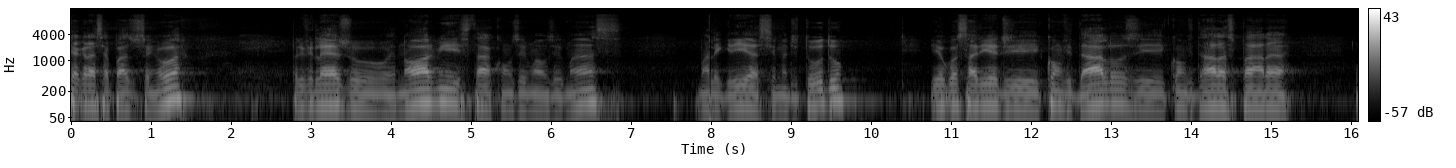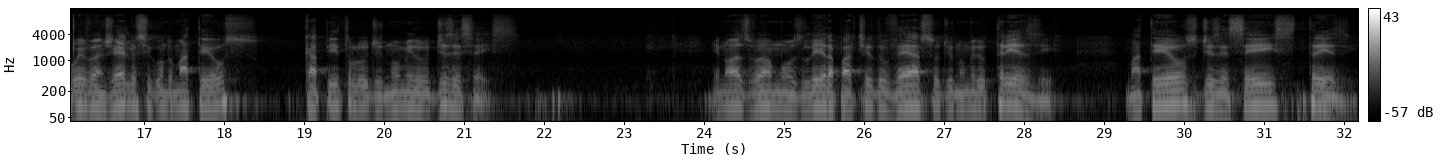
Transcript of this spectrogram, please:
noite, a graça e a paz do Senhor. Privilégio enorme estar com os irmãos e irmãs, uma alegria acima de tudo. E eu gostaria de convidá-los e convidá-las para o Evangelho segundo Mateus, capítulo de número 16. E nós vamos ler a partir do verso de número 13. Mateus 16, 13.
